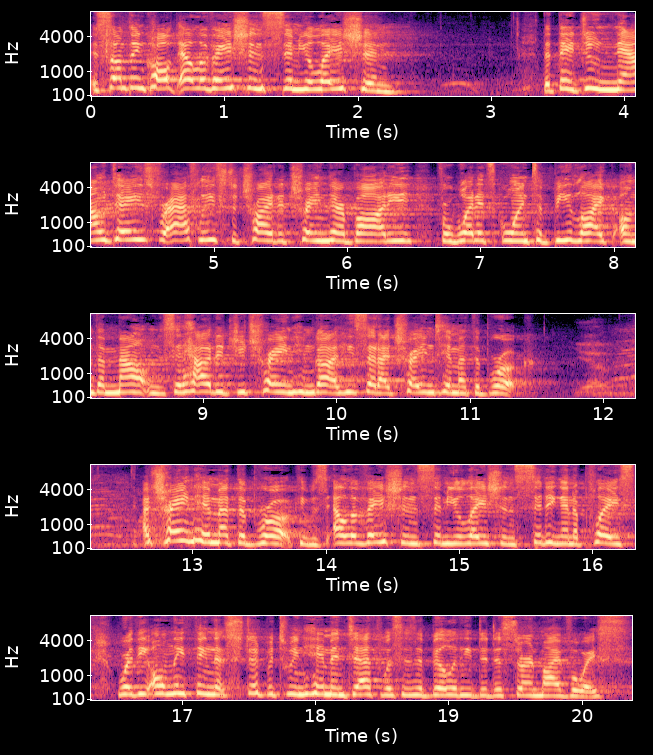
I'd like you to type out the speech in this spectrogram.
It's something called elevation simulation that they do nowadays for athletes to try to train their body for what it's going to be like on the mountain. I said, How did you train him, God? He said, I trained him at the brook. I trained him at the brook. It was elevation simulation, sitting in a place where the only thing that stood between him and death was his ability to discern my voice.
